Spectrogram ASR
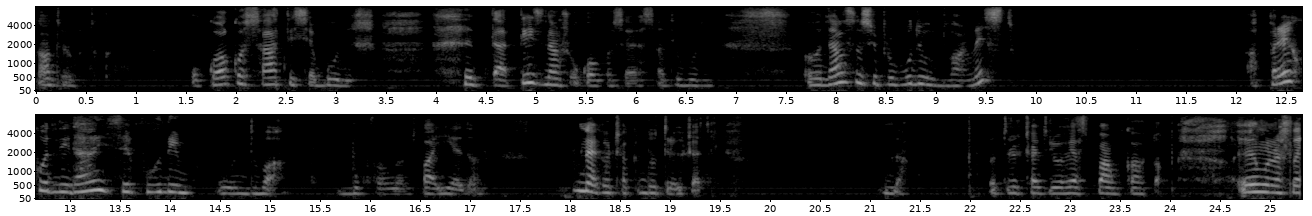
Samo trenutak u koliko sati se budiš. da, ti znaš u koliko se ja sati budim. Danas sam se probudio u 12. A prehodni dan se budim u 2. Bukvalno 2, 1. Čak do 3, 4. Da. Do 3, 4 ja spam kao top. Idemo na sled.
